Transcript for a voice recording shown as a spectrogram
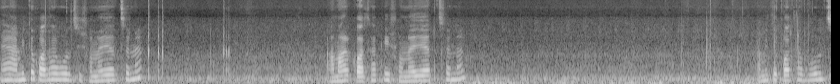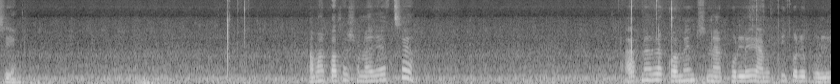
হ্যাঁ আমি তো কথা বলছি, শোনা যাচ্ছে না? আমার কথা কি শোনা যাচ্ছে না? আমি তো কথা বলছি। আমার কথা শোনা যাচ্ছে? আপনারা কমেন্টস না করলে আমি কি করে বলি?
